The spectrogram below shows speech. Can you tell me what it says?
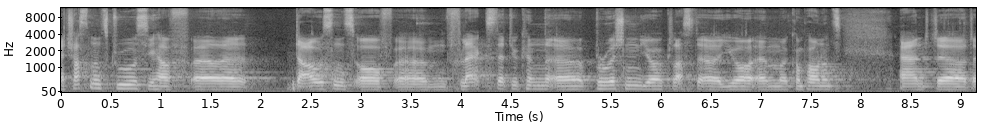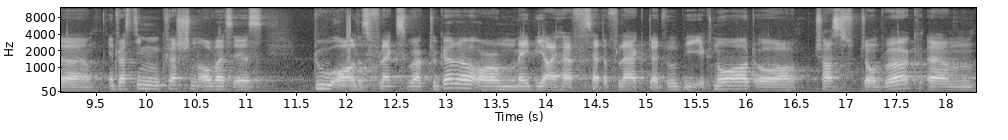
adjustment screws. You have uh, thousands of um, flags that you can uh, provision your cluster, uh, your um, components. And the interesting question always is, do all these flags work together or maybe I have set a flag that will be ignored or just don't work. Um,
